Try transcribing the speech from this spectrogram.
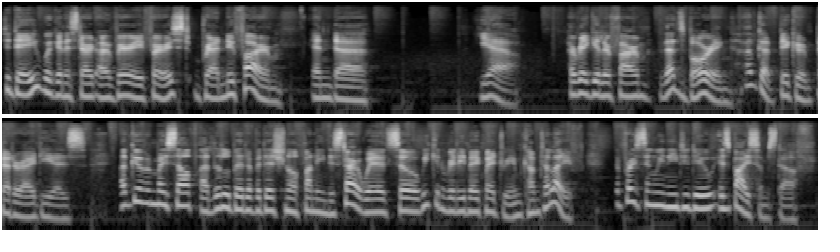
Today, we're going to start our very first brand new farm. And, uh, yeah, a regular farm, that's boring. I've got bigger and better ideas. I've given myself a little bit of additional funding to start with so we can really make my dream come to life. The first thing we need to do is buy some stuff.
